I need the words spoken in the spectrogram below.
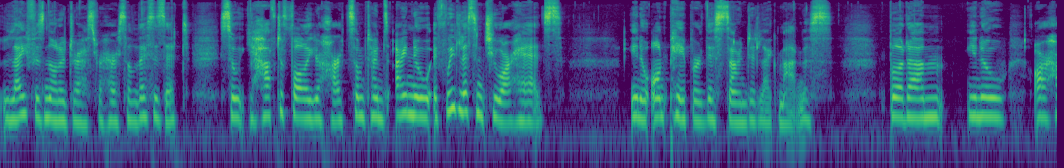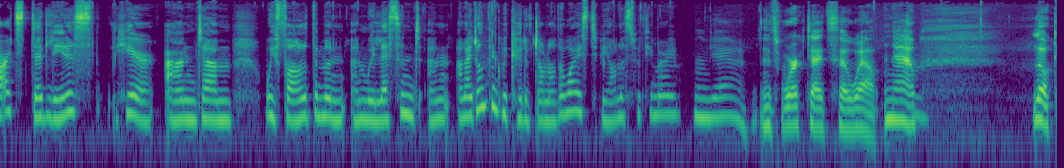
life is not a dress rehearsal. This is it. So you have to follow your heart. Sometimes I know if we listen to our heads, you know, on paper, this sounded like madness. But, um, you know, our hearts did lead us here and um, we followed them and, and we listened. And, and I don't think we could have done otherwise, to be honest with you, Miriam. Yeah, it's worked out so well. Now, look,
